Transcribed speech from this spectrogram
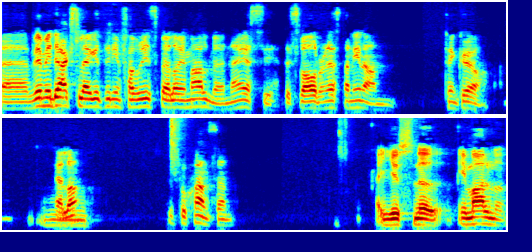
Eh, vem i dagsläget är din favoritspelare i Malmö? Näsi. Det svarade du nästan innan, tänker jag. Eller? Mm. Du får chansen. Just nu, i Malmö,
